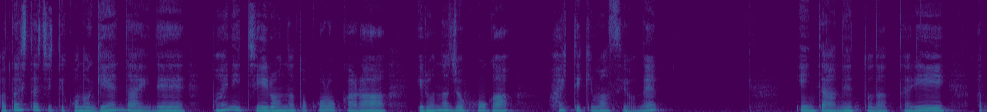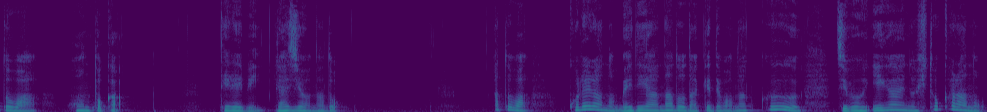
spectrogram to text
私たちってこの現代で毎日いろんなところからいろんな情報が入ってきますよね。インターネットだったりあとは本とかテレビラジオなどあとはこれらのメディアなどだけではなく自分以外の人からの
